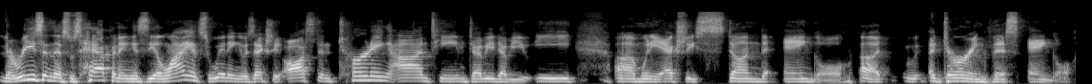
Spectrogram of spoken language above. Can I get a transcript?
the reason this was happening is the alliance winning. It was actually Austin turning on Team WWE um, when he actually stunned Angle uh, during this angle,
